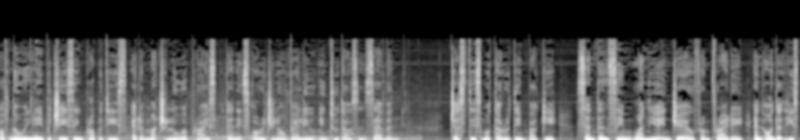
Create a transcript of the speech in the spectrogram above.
of knowingly purchasing properties at a much lower price than its original value in 2007. Justice Mohtarudin Baki sentenced him one year in jail from Friday and ordered his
